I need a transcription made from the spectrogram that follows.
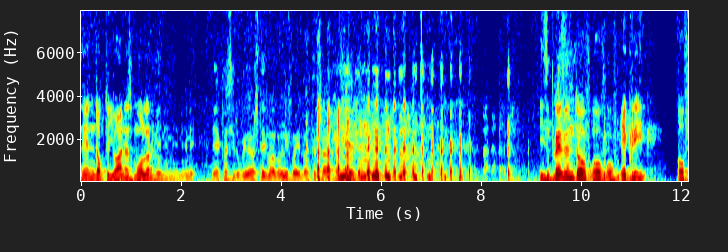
then Dr. Johannes Moller. Nee, nee, nee, nee, nee. nee ek was hier op universiteit, maar wou nie van jou dokter saak. He's the president of, of, of Agri of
